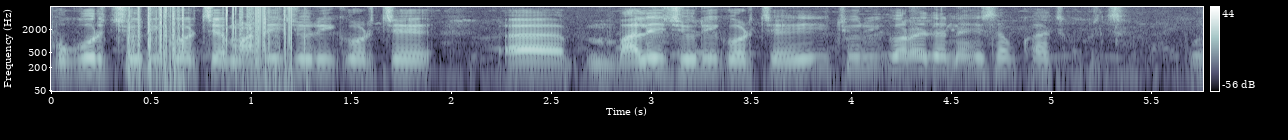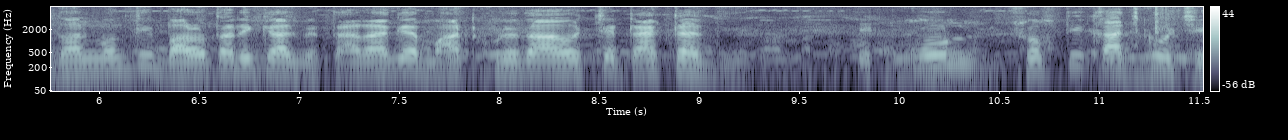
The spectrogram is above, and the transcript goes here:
পুকুর চুরি করছে মাটি চুরি করছে বালি চুরি করছে এই চুরি করার জন্য এইসব কাজ করছে। প্রধানমন্ত্রী বারো তারিখে আসবে তার আগে মাঠ খুঁড়ে দেওয়া হচ্ছে ট্র্যাক্টর দিয়ে। কোন শক্তি কাজ করছে?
